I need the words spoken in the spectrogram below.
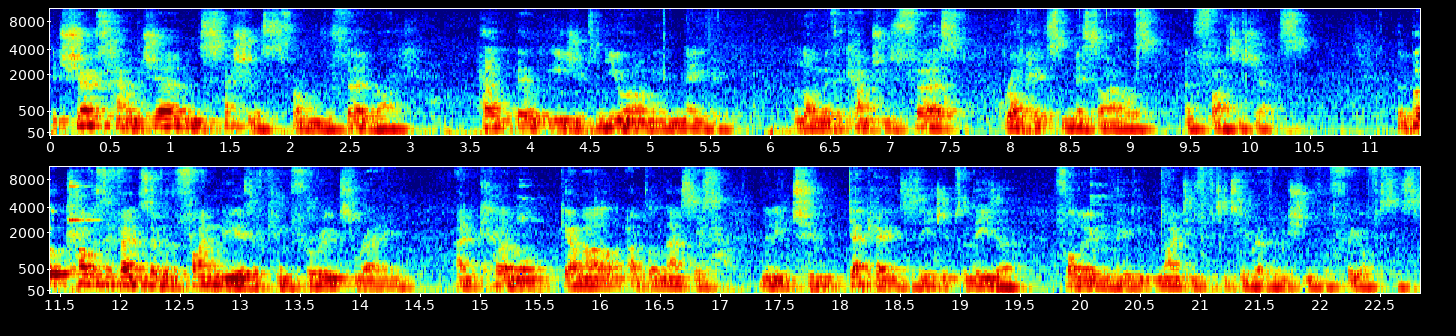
It shows how German specialists from the Third Reich helped build Egypt's new army and navy, along with the country's first rockets, missiles, and fighter jets. The book covers events over the final years of King Farouk's reign and Colonel Gamal Abdel Nasser's nearly two decades as Egypt's leader following the 1952 revolution of the Free Officers.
